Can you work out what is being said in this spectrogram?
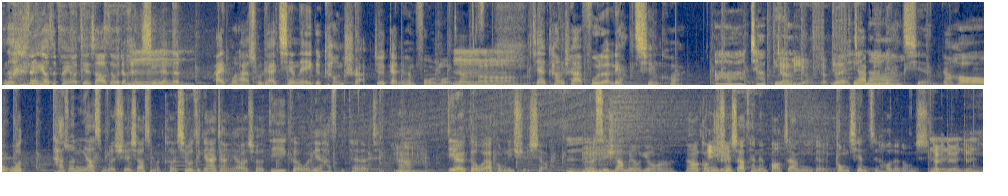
那那又是朋友介绍，所以我就很信任的拜托他处理，还签了一个 contract，就是感觉很 formal 这样子。现在 contract 付了两千块。啊，加币，加币哦，加币，对，加币两千，然后我。他说你要什么学校什么科系，我只跟他讲要求。第一个我念 hospitality，嗯，第二个我要公立学校，嗯，因为私学校没有用啊，然后公立学校才能保障你的工签之后的东西。对对对。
